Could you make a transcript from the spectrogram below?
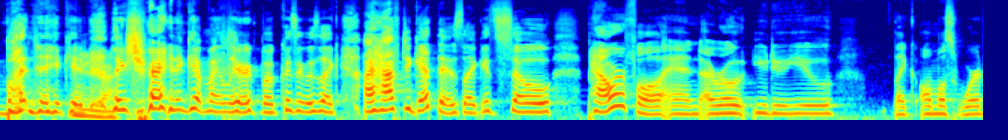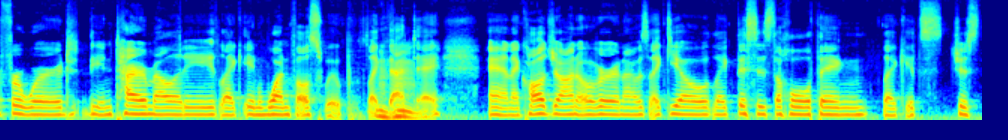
butt naked, Yeah. like trying to get my lyric book because it was like I have to get this. Like, it's so powerful. And I wrote "You Do You." like almost word for word the entire melody like in one fell swoop like that Mhm. day and i called john over and i was like yo like this is the whole thing. Like it's just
